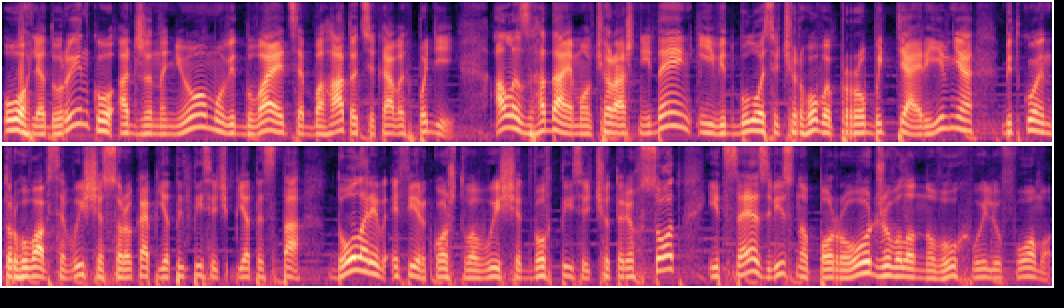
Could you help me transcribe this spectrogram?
огляду ринку, адже на ньому відбувається багато цікавих подій. Але згадаємо вчорашній день і відбулося чергове пробиття рівня. Біткоін торгувався вище 45 500 доларів, ефір коштував вище 2400, і це, звісно, породжувало нову хвилю ФОМО.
